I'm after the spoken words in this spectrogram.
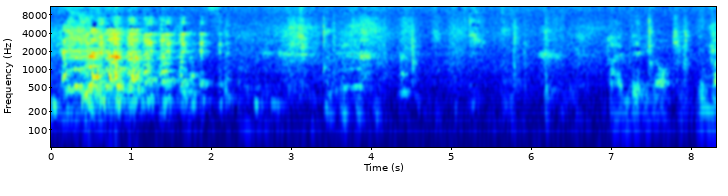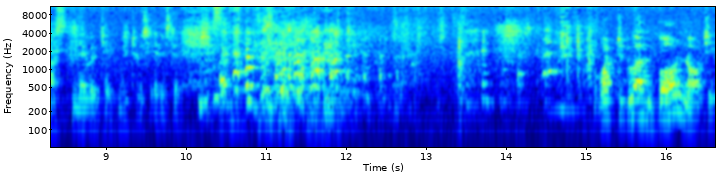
I'm very naughty. You must never take me too seriously. What to do? I'm born naughty.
